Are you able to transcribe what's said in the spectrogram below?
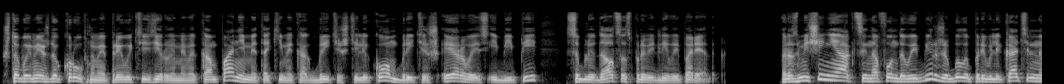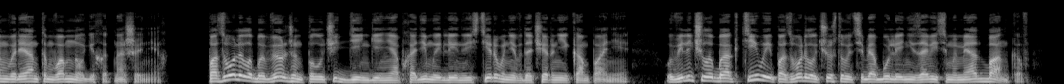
чтобы между крупными приватизируемыми компаниями, такими как British Telecom, British Airways и BP, соблюдался справедливый порядок. Размещение акций на фондовой бирже было привлекательным вариантом во многих отношениях. Позволило бы Virgin получить деньги, необходимые для инвестирования в дочерние компании, увеличило бы активы и позволило чувствовать себя более независимыми от банков –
